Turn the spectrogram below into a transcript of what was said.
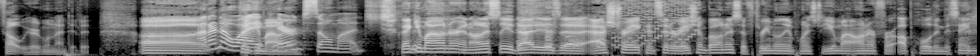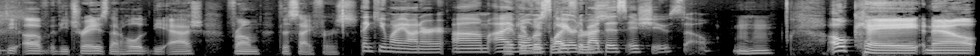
felt weird when I did it. Uh, i don't know why you, i my honor. cared so much Thank you, my honor. And honestly, that is a ashtray consideration bonus of three million points to you, my honor, for upholding the sanctity of the trays that hold the ash from the ciphers. Thank you, my honor. Um, I've always cared about this issue, so Hmm. Okay, now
